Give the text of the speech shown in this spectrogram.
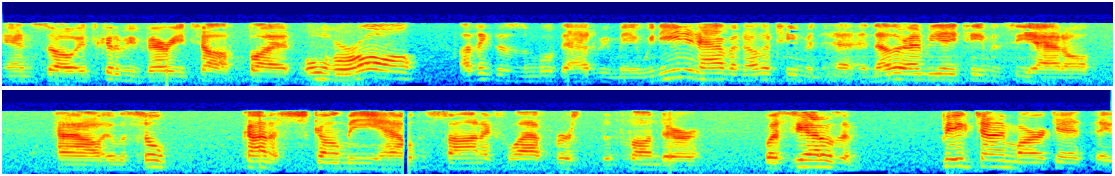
and so it's going to be very tough. But overall, I think this is a move that had to be made. We needed to have another team, in, another NBA team in Seattle. How it was so kind of scummy how the Sonics left versus the Thunder. But Seattle's a big time market. They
